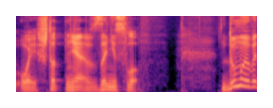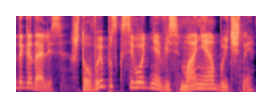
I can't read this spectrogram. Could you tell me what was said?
Ой, что-то меня занесло. Думаю, вы догадались, что выпуск сегодня весьма необычный.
